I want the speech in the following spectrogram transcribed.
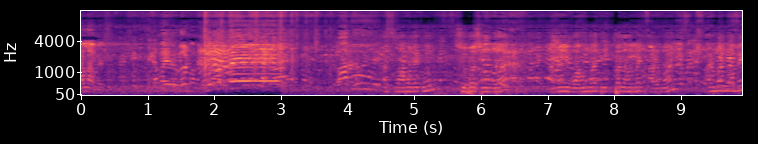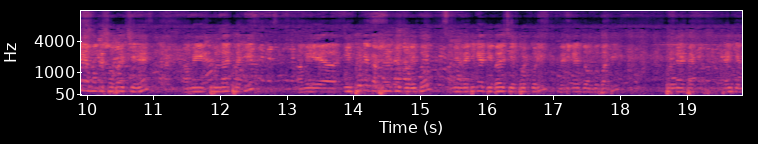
আল্লাহ হাফেজ। আসসালামু আলাইকুম শুভ সন্ধ্যা। আমি মোহাম্মদ ইকবাল আহমেদ আরমান। আরমান নামে আমাকে সবাই চিনে। আমি খুলনায় থাকি। আমি ইম্পোর্টের ব্যবসার সাথে জড়িত। আমি মেডিকেল ডিভাইস ইম্পোর্ট করি মেডিকেল যন্ত্রপাতি। খুলনায় থাকি। থ্যাংক ইউ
